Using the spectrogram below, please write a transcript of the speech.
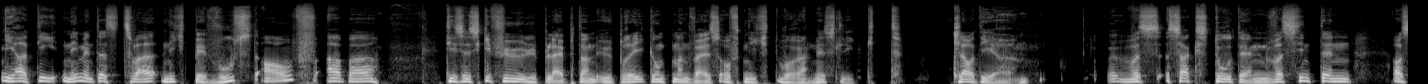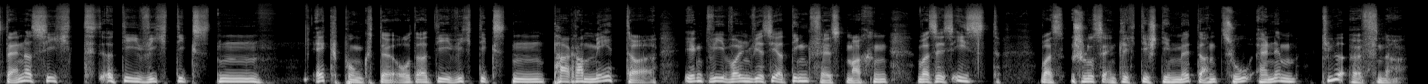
ja, die nehmen das zwar nicht bewusst auf, aber dieses Gefühl bleibt dann übrig und man weiß oft nicht, woran es liegt. Claudia, was sagst du denn? Was sind denn aus deiner Sicht die wichtigsten Eckpunkte oder die wichtigsten Parameter. Irgendwie wollen wir sehr dingfest machen, was es ist, was schlussendlich die Stimme dann zu einem Türöffner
